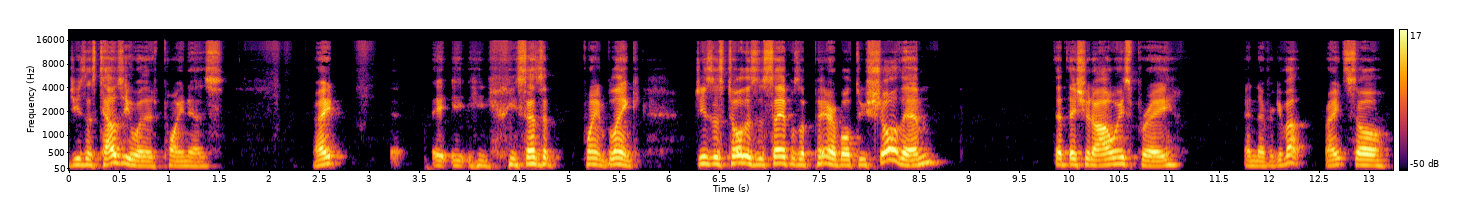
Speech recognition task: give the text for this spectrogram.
Jesus tells you what his point is, right? He, he, says it point blank. Jesus told his disciples a parable to show them that they should always pray and never give up, right? So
